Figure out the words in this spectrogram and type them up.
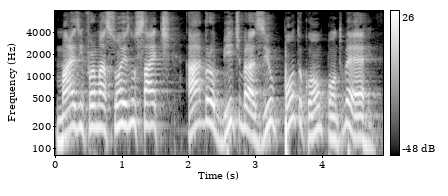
Mais informações no site agrobitbrasil.com.br.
